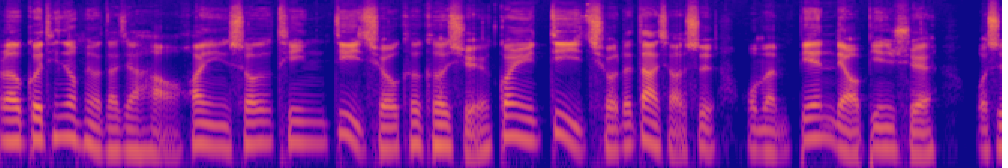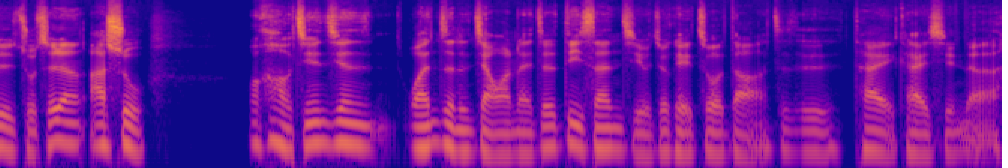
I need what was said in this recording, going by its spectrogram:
Hello，各位听众朋友，大家好，欢迎收听《地球科科学》，关于地球的大小事，我们边聊边学。我是主持人阿树。我靠，今天今天完整的讲完了，这是第三集，我就可以做到，真是太开心了。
